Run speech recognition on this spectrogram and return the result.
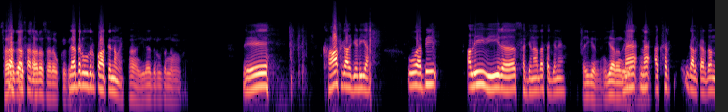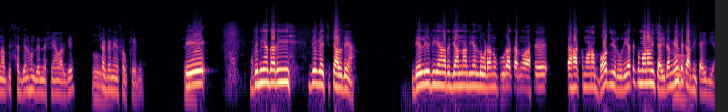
ਸਾਰਾ। ਸਾਰਾ ਸਾਰਾ ਓਕੇ ਲੈਦਰ ਲੂਦਰ ਪਾਤੇ ਨਵੇਂ। ਹਾਂ ਜੀ ਲੈਦਰ ਉਧਰ ਨਵੇਂ ਤੇ ਖਾਸ ਗੱਲ ਜਿਹੜੀ ਆ ਉਹ ਆ ਵੀ ਅਲੀ ਵੀਰ ਸੱਜਣਾ ਦਾ ਸੱਜਣ ਆ। ਸਹੀ ਗੱਲ ਯਾਰਾਂ ਦੇ ਮੈਂ। ਮੈਂ ਅਕਸਰ ਗੱਲ ਕਰਦਾ ਹੁੰਦਾ ਵੀ ਸੱਜਣ ਹੁੰਦੇ ਨਸ਼ਿਆਂ ਵਰਗੇ ਛੱਡਣੇ ਸੌਖੇ ਨਹੀਂ। ਤੇ ਦੁਨੀਆਦਾਰੀ ਦੇ ਵਿੱਚ ਚੱਲਦੇ ਆ ਡੇਲੀ ਦੀਆਂ ਰੋਜ਼ਾਨਾ ਦੀਆਂ ਲੋੜਾਂ ਨੂੰ ਪੂਰਾ ਕਰਨ ਵਾਸਤੇ ਪੈਸਾ ਕਮਾਉਣਾ ਬਹੁਤ ਜ਼ਰੂਰੀ ਆ ਤੇ ਕਮਾਉਣਾ ਵੀ ਚਾਹੀਦਾ ਮਿਹਨਤ ਹੂੰ। ਕਰਨੀ ਚਾਹੀਦੀ ਆ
